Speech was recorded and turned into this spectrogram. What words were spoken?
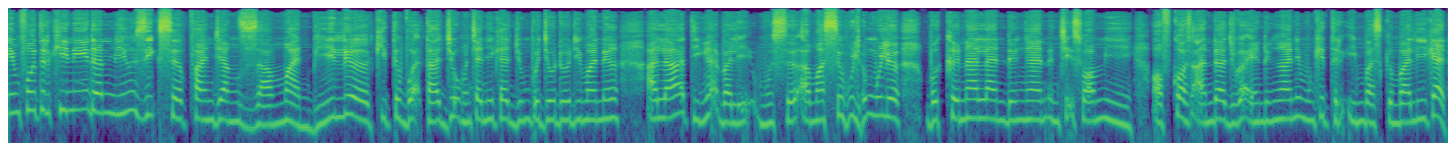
info terkini dan muzik sepanjang zaman. Bila kita buat tajuk macam ni kan, jumpa jodoh di mana? Alah, ingat balik masa, ah, masa mula-mula berkenalan dengan encik suami. Of course, anda juga yang dengar ni mungkin terimbas kembali kan.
